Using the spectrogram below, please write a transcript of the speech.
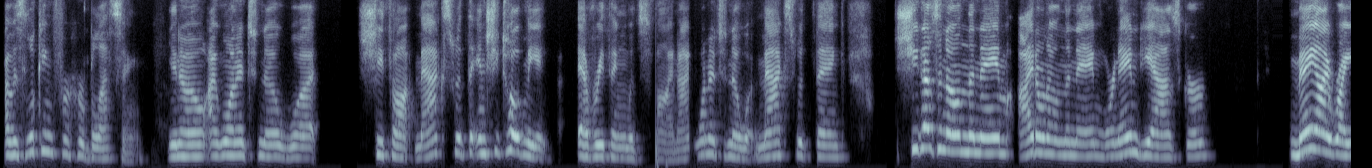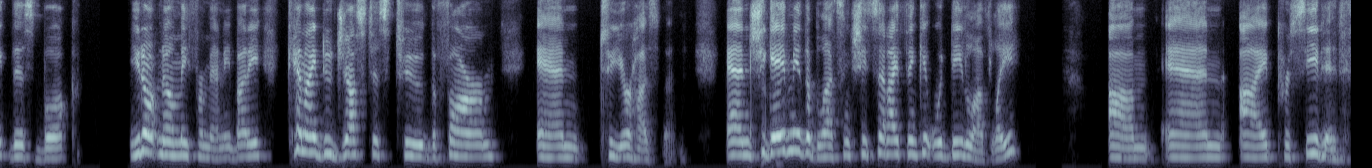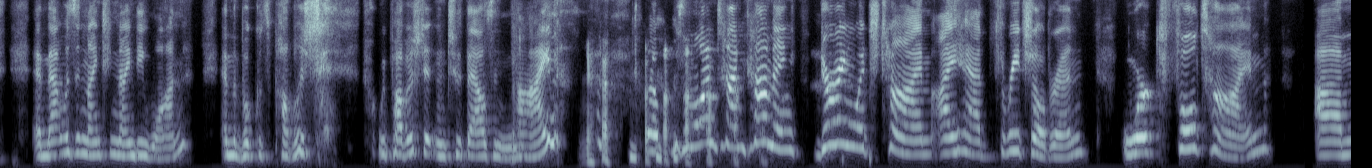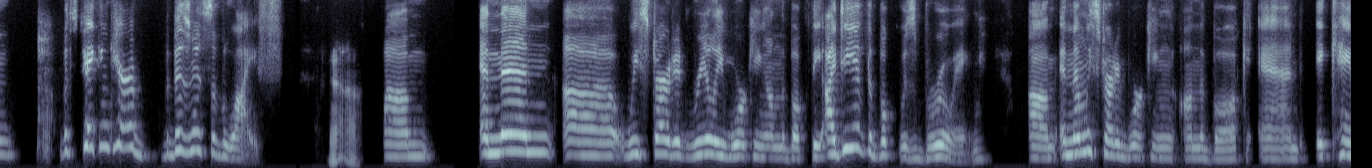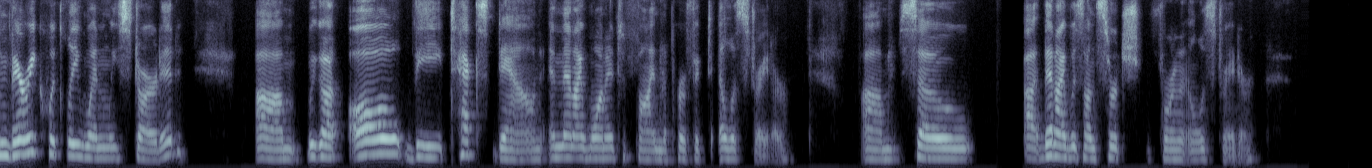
I was looking for her blessing. You know, I wanted to know what she thought Max would think. And she told me everything was fine. I wanted to know what Max would think. She doesn't own the name. I don't own the name. We're named Yasgur. May I write this book? You don't know me from anybody. Can I do justice to the farm and to your husband? And she gave me the blessing. She said, I think it would be lovely. Um, and I proceeded. And that was in 1991. And the book was published. we published it in 2009. So it was a long time coming, during which time I had three children, worked full time, um, was taking care of the business of life. yeah. Um, and then uh, we started really working on the book. The idea of the book was brewing. Um, and then we started working on the book, and it came very quickly when we started. Um, we got all the text down, and then I wanted to find the perfect illustrator. Um, so uh, then I was on search for an illustrator.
